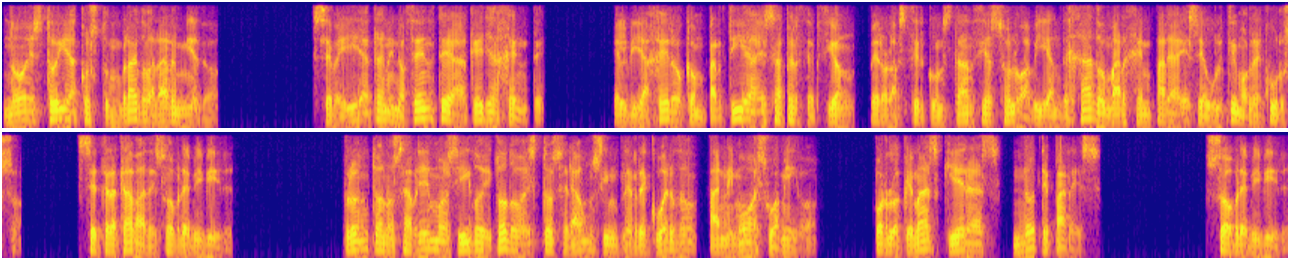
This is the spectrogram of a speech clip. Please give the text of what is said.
No estoy acostumbrado a dar miedo. Se veía tan inocente a aquella gente. El viajero compartía esa percepción, pero las circunstancias solo habían dejado margen para ese último recurso. Se trataba de sobrevivir. Pronto nos habremos ido y todo esto será un simple recuerdo, animó a su amigo. Por lo que más quieras, no te pares. Sobrevivir.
